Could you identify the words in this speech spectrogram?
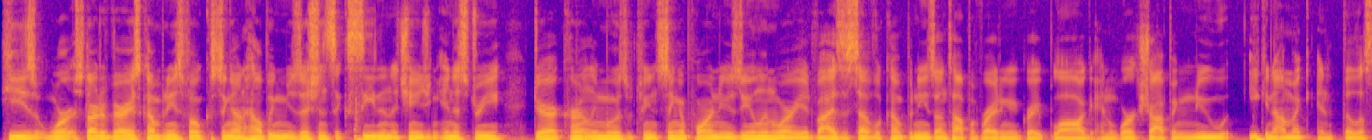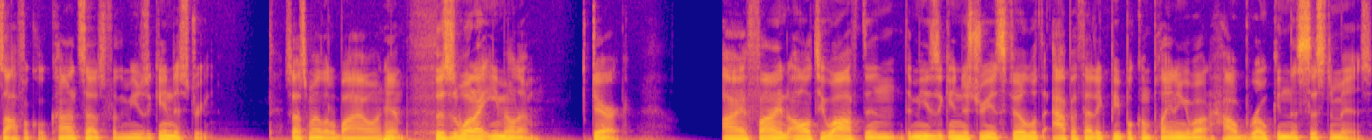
He's wor- started various companies focusing on helping musicians succeed in a changing industry. Derek currently moves between Singapore and New Zealand, where he advises several companies on top of writing a great blog and workshopping new economic and philosophical concepts for the music industry. So that's my little bio on him. This is what I emailed him. Derek, I find all too often the music industry is filled with apathetic people complaining about how broken the system is.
